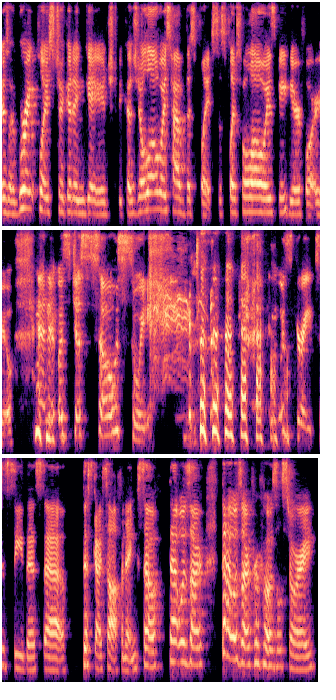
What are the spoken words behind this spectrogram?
is a great place to get engaged because you'll always have this place. This place will always be here for you. And it was just so sweet. it was great to see this uh, this guy softening. So that was our that was our proposal story.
